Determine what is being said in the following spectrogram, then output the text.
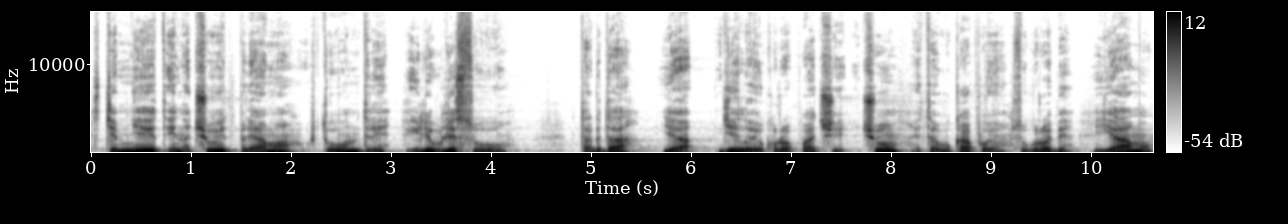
стемнеет и ночует прямо в тундре или в лесу. Тогда я делаю куропатчий чум, это выкапываю в сугробе яму,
